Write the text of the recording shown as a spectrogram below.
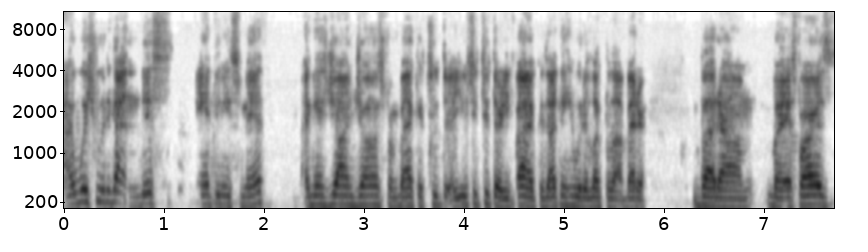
I wish we would have gotten this Anthony Smith against Jon Jones from back at two, UFC 235 because I think he would have looked a lot better. But um, but as far as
